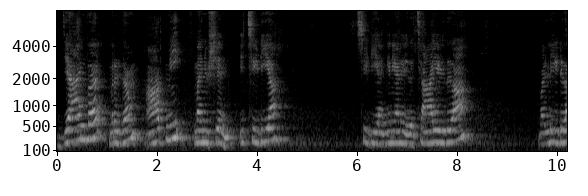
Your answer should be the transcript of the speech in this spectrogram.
ജാൻവർ മൃഗം ആദ്മി മനുഷ്യൻ. ഈ ചിടിയ ചിടിയ എങ്ങനെയാണ് എഴുതുക? ചായ എഴുതുക വള്ളിയിടുക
